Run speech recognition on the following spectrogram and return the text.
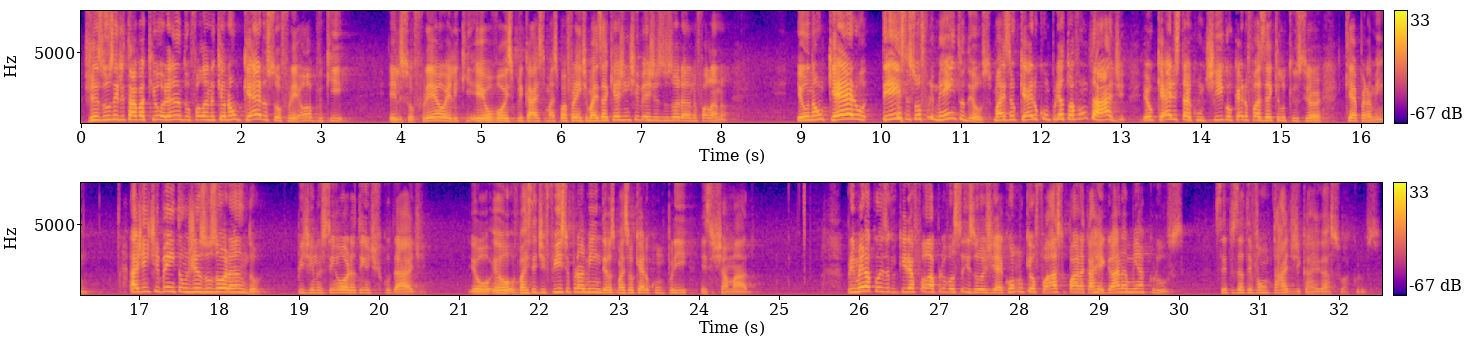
Jesus ele estava aqui orando, falando que eu não quero sofrer. Óbvio que ele sofreu, ele que eu vou explicar isso mais para frente, mas aqui a gente vê Jesus orando, falando: eu não quero ter esse sofrimento, Deus, mas eu quero cumprir a tua vontade. Eu quero estar contigo, eu quero fazer aquilo que o Senhor quer para mim. A gente vê então Jesus orando, pedindo: Senhor, eu tenho dificuldade. Eu, eu, vai ser difícil para mim, Deus, mas eu quero cumprir esse chamado. Primeira coisa que eu queria falar para vocês hoje é como que eu faço para carregar a minha cruz. Você precisa ter vontade de carregar a sua cruz.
